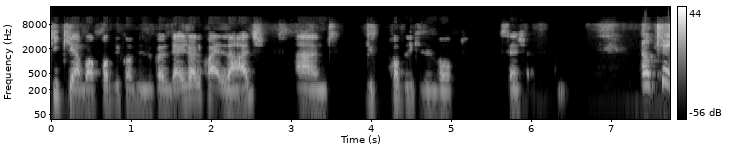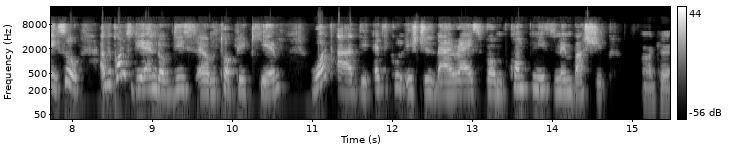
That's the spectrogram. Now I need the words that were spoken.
picky about public companies because they're usually quite large and the public is involved, essentially. Okay, so as we come to the end of this um, topic here, what are the ethical issues that arise from companies' membership? Okay.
